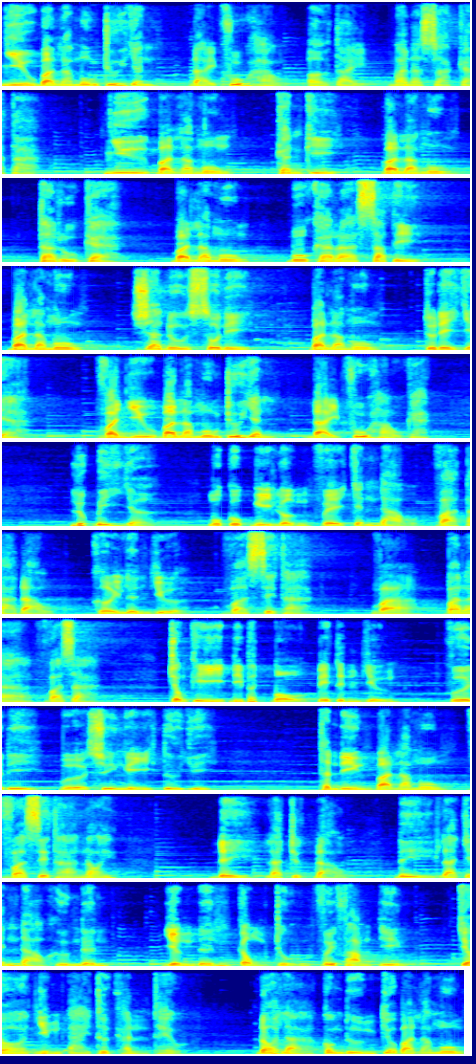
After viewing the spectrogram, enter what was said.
nhiều bà la môn trứ danh đại phú hào ở tại Manasakata như bà la môn Kanki, bà la môn Taruka, bà la môn Bukhara Sati, bà la môn Janusoni, bà la môn Tudeya và nhiều bà la môn trứ danh đại phú hào khác. Lúc bấy giờ, một cuộc nghị luận về chánh đạo và tà đạo khởi lên giữa Vasetha và Paravaja trong khi đi bách bộ để tịnh dưỡng, vừa đi vừa suy nghĩ tư duy. Thanh niên Bà La Môn Vasetha nói, đây là trực đạo, đây là chánh đạo hướng đến, dẫn đến cộng trú với Phạm Thiên cho những ai thực hành theo. Đó là con đường cho Bà La Môn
